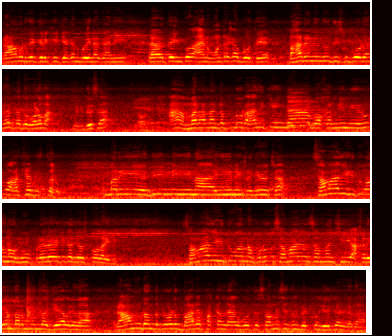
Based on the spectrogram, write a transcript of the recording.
రాముడి దగ్గరికి జగన్ పోయినా కానీ లేకపోతే ఇంకో ఆయన ఒంటరిగా పోతే భార్యను ఎందుకు తీసుకుపోవడం అనేది పెద్ద గొడవ. మీకు తెలుసా? ఆ, మరి అలాంటప్పుడు రాజకీయంగా ఒకరిని మీరు ఆక్షేపిస్తారు. మరి దీన్ని ఈయన ఈయన ఇట్లా చేయొచ్చా? సమాజ హితు అన్నావు నువ్వు ప్రైవేట్గా చేసుకోవాలి ఇది? సమాజ హితు అన్నప్పుడు సమాజం సంబంధించి అక్కడ ఏం ధర్మం ఉందో చేయాలి కదా. రాముడు అంతటోడు భార్య పక్కన లేకపోతే స్వర్ణసీతను పెట్టుకొని చేశాడు కదా.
